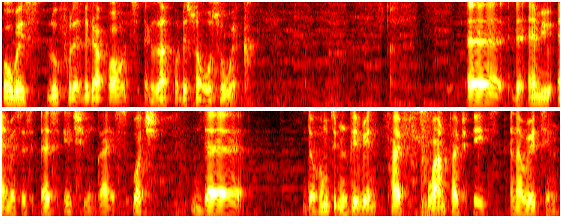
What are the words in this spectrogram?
always look for the bigger odds. Example this one also work uh, the MUMSSHU guys. Watch. The the home team is giving five one five eight and away team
